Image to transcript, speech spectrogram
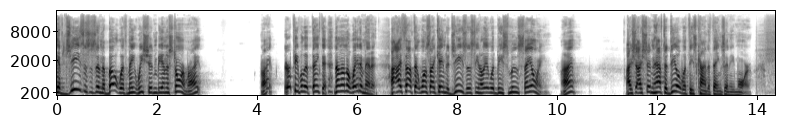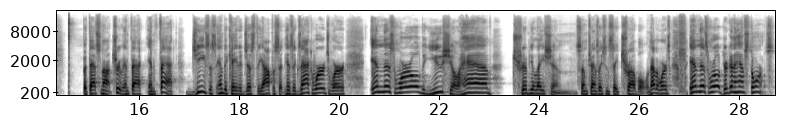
If Jesus is in the boat with me, we shouldn't be in a storm, right? Right? There are people that think that, no, no, no, wait a minute. I, I thought that once I came to Jesus, you know, it would be smooth sailing, right? I, sh- I shouldn't have to deal with these kind of things anymore. But that's not true. In fact, in fact, Jesus indicated just the opposite. His exact words were, "In this world you shall have tribulation." Some translations say trouble. In other words, in this world you're going to have storms.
